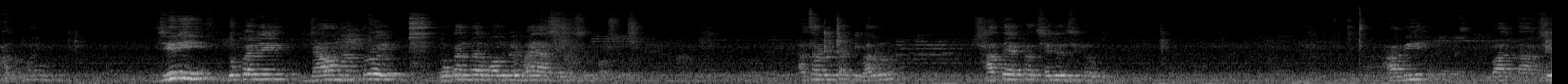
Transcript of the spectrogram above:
ভালো নয় যিনি দোকানে যাওয়া মাত্রই দোকানদার বলবে, ভাই আসেন, বসুন। আচরণটা কি ভালো? না সাথে একটা ছেলে ছিল। ভাবি বা তার সে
